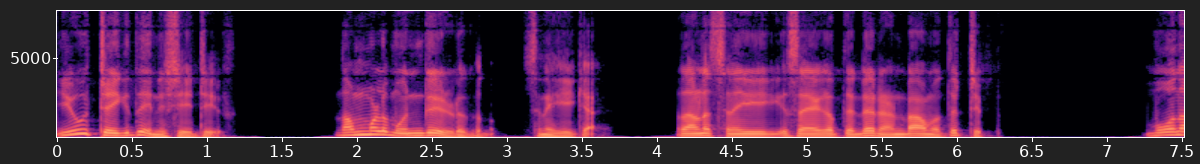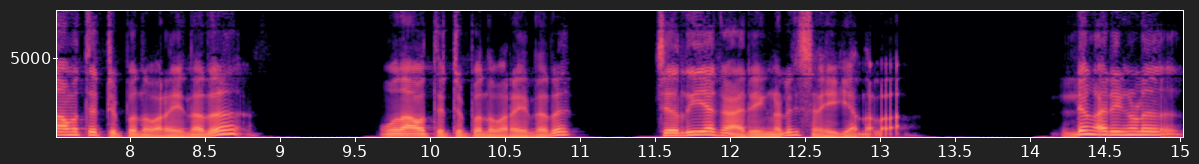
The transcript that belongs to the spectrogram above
യു ടേക്ക് ദ ഇനിഷ്യേറ്റീവ് നമ്മൾ മുൻകൈ എടുക്കുന്നു സ്നേഹിക്കാൻ. അതാണ് സ്നേഹി സ്നേഹത്തിന്റെ രണ്ടാമത്തെ ടിപ്പ് മൂന്നാമത്തെ ടിപ്പ് എന്ന് പറയുന്നത് മൂന്നാമത്തെ ടിപ്പ് എന്ന് പറയുന്നത് ചെറിയ കാര്യങ്ങളിൽ സ്നേഹിക്കുക എന്നുള്ളതാണ്. വലിയ കാര്യങ്ങൾ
